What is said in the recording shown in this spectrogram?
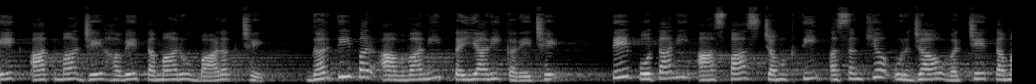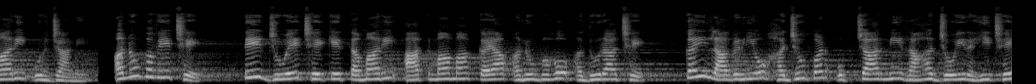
એક આત્મા જે હવે તમારું બાળક છે, ધરતી પર આવવાની તૈયારી કરે છે. તે પોતાની આસપાસ ચમકતી અસંખ્ય ઉર્જાઓ વચ્ચે તમારી ઉર્જાને અનુભવે છે. તે જુએ છે કે તમારી આત્મામાં કયા અનુભવો અધૂરા છે. કઈ લાગણીઓ હજુ પણ ઉપચારની રાહ જોઈ રહી છે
